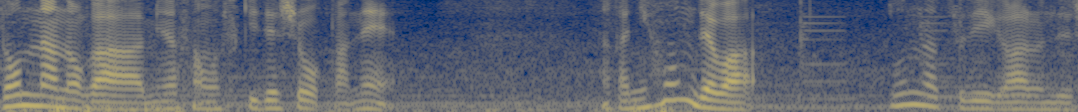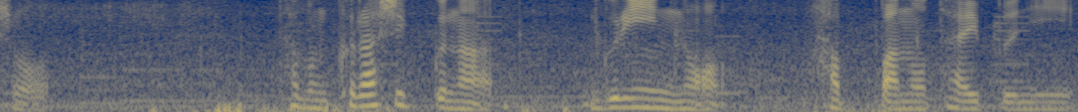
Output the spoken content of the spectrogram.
どんなのが皆さんお好きでしょうかね？なんか日本ではどんなツリーがあるんでしょう？多分クラシックなグリーンの葉っぱのタイプに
